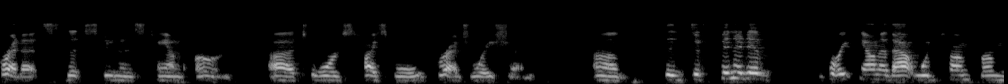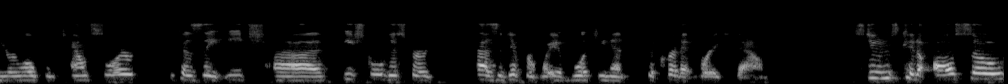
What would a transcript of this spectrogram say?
credits that students can earn uh, towards high school graduation. Um, the definitive breakdown of that would come from your local counselor because they each, uh, each school district has a different way of looking at the credit breakdown. Students could also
